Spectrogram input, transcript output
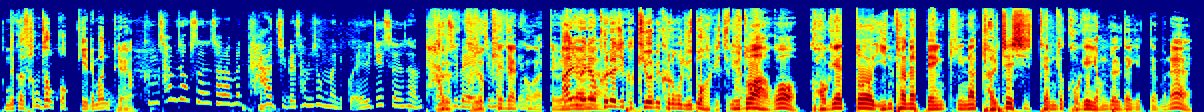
근데 그 삼성 거끼리만 돼요. 그럼 삼성 쓰는 사람은 다 집에 삼성만 있고 LG 쓰는 사람은 다 그, 집에 그렇게 될. 것 같아요. 아니 왜냐면 그래야지 그 기업이 그런 걸 유도하겠지. 유도하고 거기에 또 인터넷 뱅킹이나 결제 시스템도 거기에 연결되기 때문에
